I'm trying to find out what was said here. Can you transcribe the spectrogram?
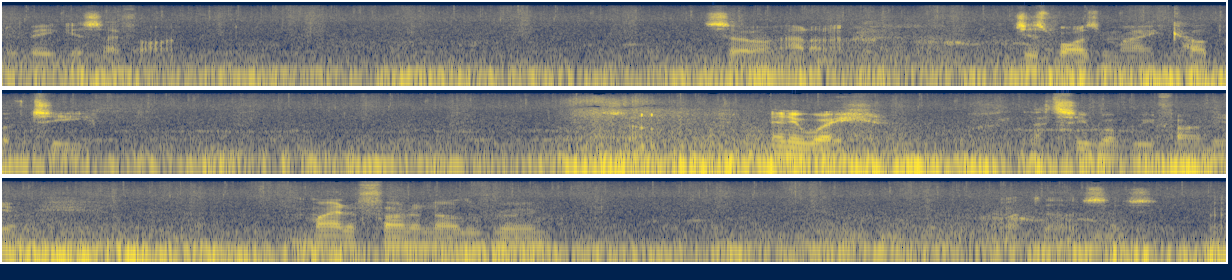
New Vegas. I thought. So I don't know. It just wasn't my cup of tea. So anyway, let's see what we found here might have found another rune. What the hell is this? Right.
